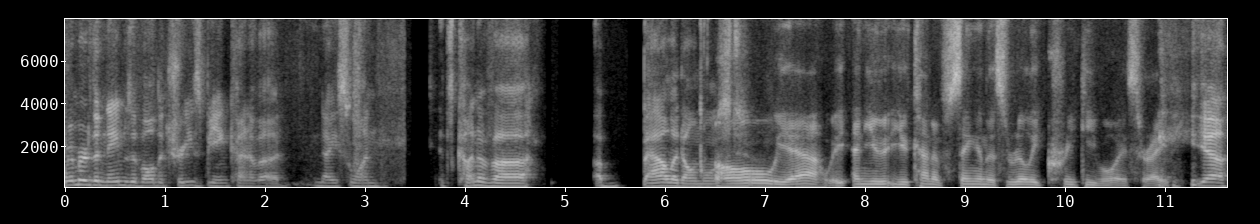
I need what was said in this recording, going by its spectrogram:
Remember the names of all the trees being kind of a nice one. It's kind of a a ballad almost. Oh yeah, and you you kind of sing in this really creaky voice, right? yeah.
